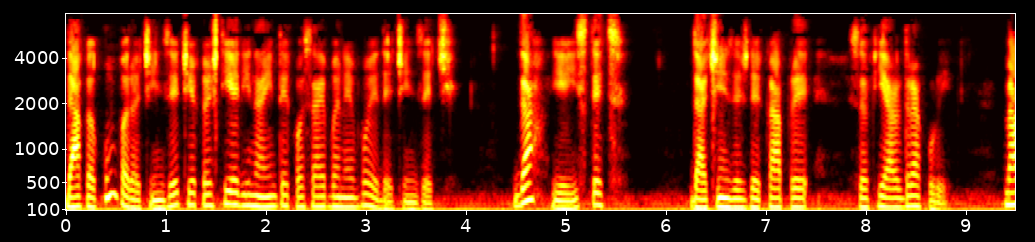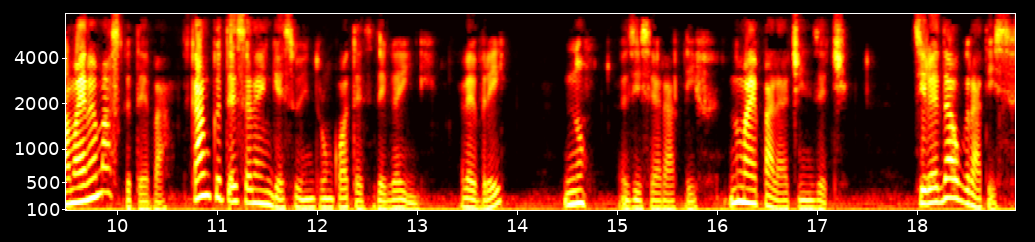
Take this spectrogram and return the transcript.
Dacă cumpără 50, e că știe dinainte că o să aibă nevoie de 50. Da, e isteț. Da 50 de capre să fie al dracului. Mi-au mai rămas câteva, cam câte să le înghesui într-un coteț de găini. Le vrei? Nu, zise Ratliff, numai pe alea 50. Ți le dau gratis,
